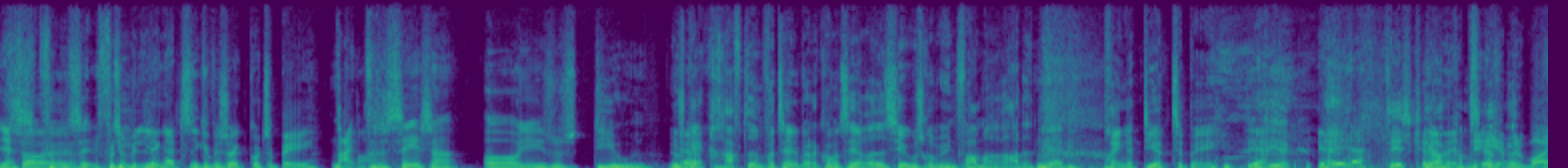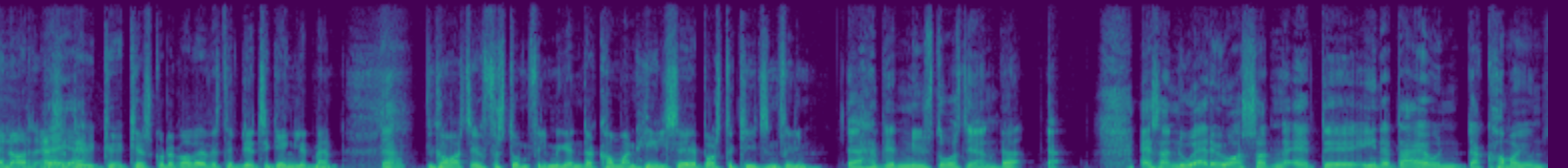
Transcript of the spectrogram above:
Ja, så, fordi, øh, fordi, Så vi længere tid kan vi så ikke gå tilbage. Nej, for Cæsar og Jesus, de er ude. nu skal Ja. jeg kraftedeme fortælle, hvad der kommer til at redde Cirkusrevyen fremadrettet. Det er, at de bringer Dirk tilbage. Ja, ja, ja. Det skal nok jamen, komme det, til at jamen, why not? Altså, Ja, ja. Det kan- kan sgu da godt være, hvis det bliver tilgængeligt, mand. Ja. Vi kommer også til at få stumfilm igen. Der kommer en hel serie Buster Keaton-film. Ja, han bliver den nye store stjerne. Ja. ja. Altså, nu er det jo også sådan, at øh, en af, der er jo en, der kommer jo en,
